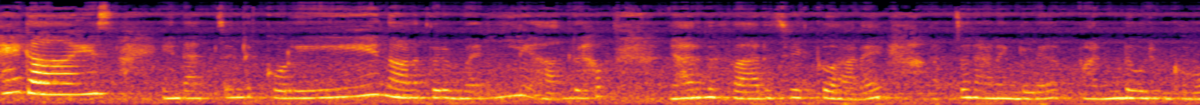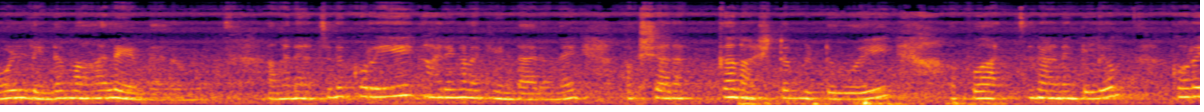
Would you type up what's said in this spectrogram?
ഹേ ഗായ്സ് എന്റെ അച്ഛന്റെ കുറേ നാളത്തെ ഒരു വലിയ ആഗ്രഹം ഞാനൊന്ന് സാധിച്ചേക്കുവാണേ അച്ഛനാണെങ്കിൽ പണ്ട് ഒരു ഗോൾഡിന്റെ മാല ഉണ്ടായിരുന്നു അങ്ങനെ അച്ഛന് കുറേ കാര്യങ്ങളൊക്കെ ഉണ്ടായിരുന്നേ. പക്ഷെ അതൊക്കെ നഷ്ടപ്പെട്ടു പോയി. അപ്പോൾ അച്ഛനാണെങ്കിലും കുറേ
